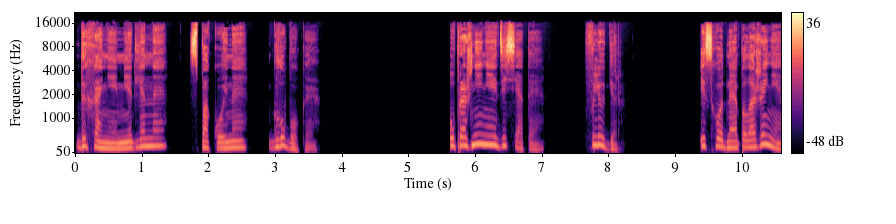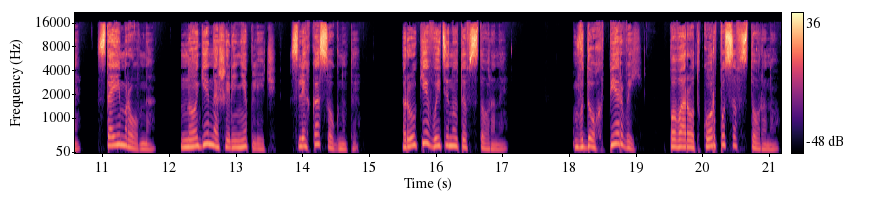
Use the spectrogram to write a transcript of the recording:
Дыхание медленное, спокойное, глубокое. Упражнение десятое. Флюгер. Исходное положение — стоим ровно. Ноги на ширине плеч, слегка согнуты. Руки вытянуты в стороны. Вдох первый, поворот корпуса в сторону.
